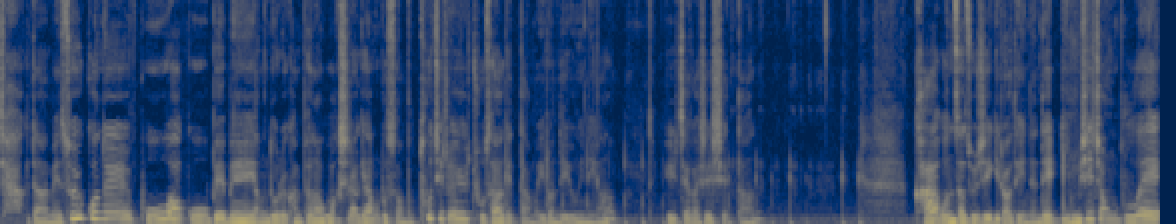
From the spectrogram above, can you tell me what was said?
자, 그 다음에 소유권을 보호하고 매매 양도를 간편하고 확실하게 함으로써 뭐 토지를 조사하겠다 뭐 이런 내용이네요. 일제가 실시했던 가 군사 조직이라고 돼 있는데 임시정부의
